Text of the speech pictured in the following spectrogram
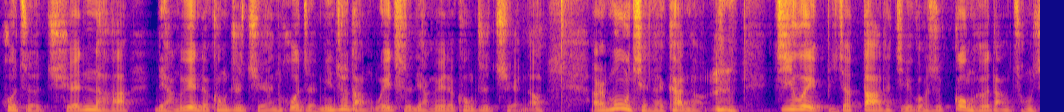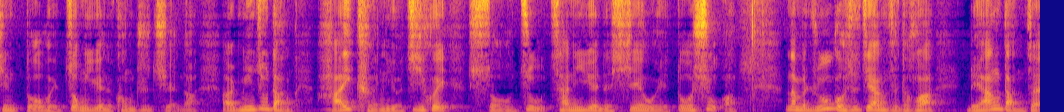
或者全拿两院的控制权，或者民主党维持两院的控制权啊。而目前来看呢。机会比较大的结果是共和党重新夺回众议院的控制权啊，而民主党还可能有机会守住参议院的些微多数啊。那么如果是这样子的话，两党在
